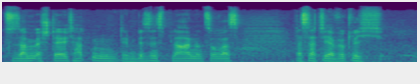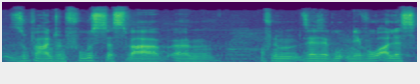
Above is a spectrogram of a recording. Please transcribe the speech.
zusammen erstellt hatten, den Businessplan und sowas, das hatte ja wirklich super Hand und Fuß. Das war ähm, auf einem sehr, sehr guten Niveau alles.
